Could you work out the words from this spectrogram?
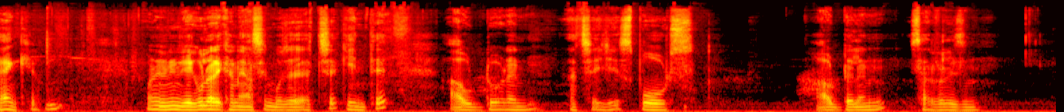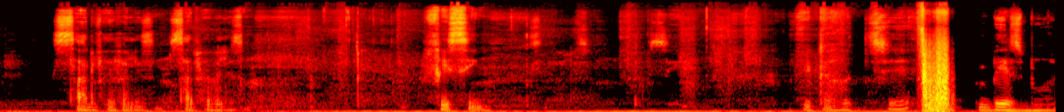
Thank you মানে উনি রেগুলার এখানে আসেন বোঝা যাচ্ছে কিনতে আউটডোর অ্যান্ড আচ্ছা এই যে sports outdoor and survivalism survivalism survivalism fishing এটা হচ্ছে বেসবল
